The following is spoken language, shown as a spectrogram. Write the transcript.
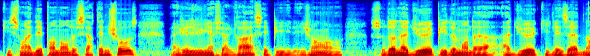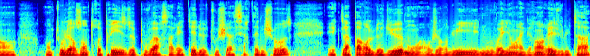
qui sont indépendants de certaines choses. Ben, Jésus vient faire grâce et puis les gens euh, se donnent à Dieu et puis demandent à, à Dieu qu'il les aide dans, dans toutes leurs entreprises de pouvoir s'arrêter de toucher à certaines choses et que la parole de Dieu, bon, aujourd'hui, nous voyons un grand résultat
